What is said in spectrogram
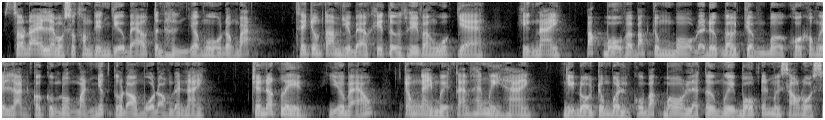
Sau đây là một số thông tin dự báo tình hình gió mùa Đông Bắc. Theo Trung tâm Dự báo Khí tượng Thủy văn Quốc gia, hiện nay Bắc Bộ và Bắc Trung Bộ đã được bao trùm bởi khối không khí lạnh có cường độ mạnh nhất từ đầu mùa đông đến nay. Trên đất liền, dự báo trong ngày 18 tháng 12, nhiệt độ trung bình của Bắc Bộ là từ 14 đến 16 độ C,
